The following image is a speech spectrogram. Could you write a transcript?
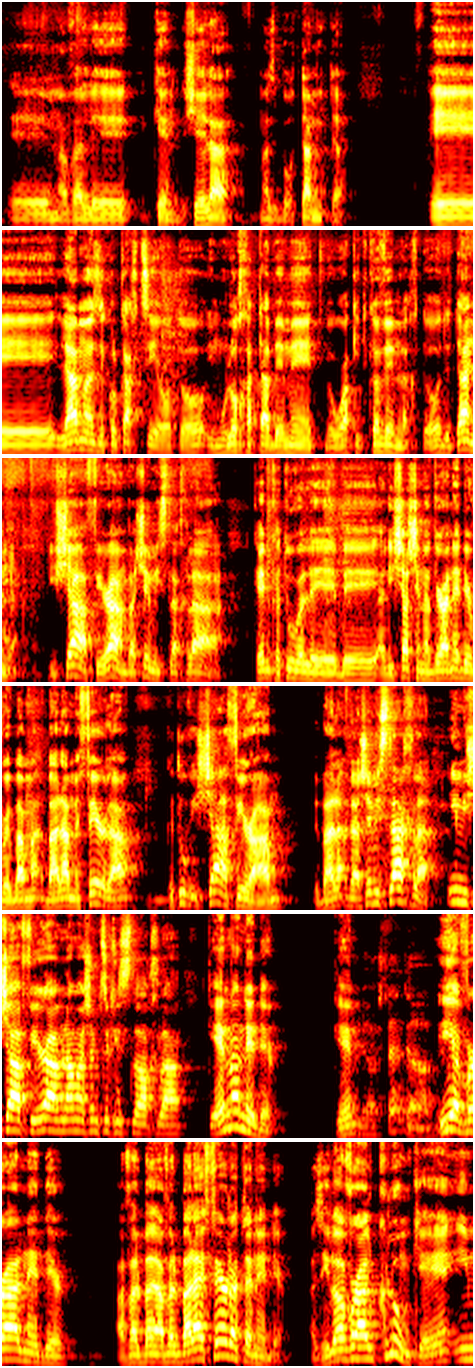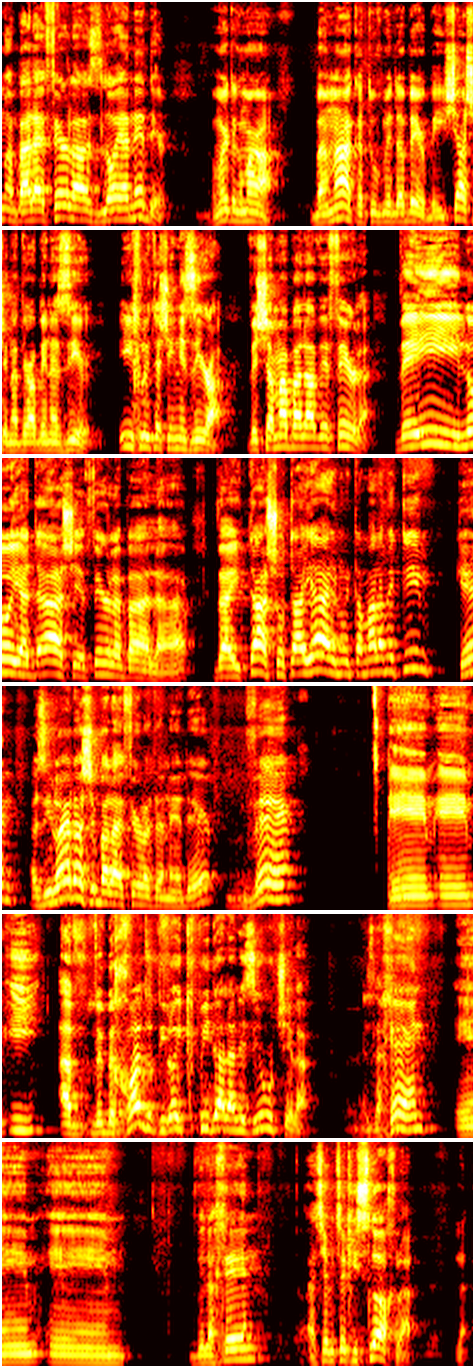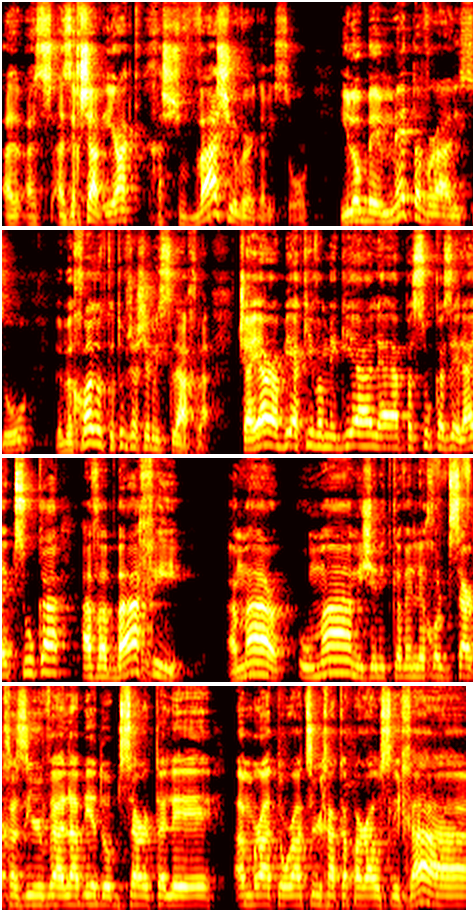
אה, אבל אה, כן, שאלה, מה זה באותה מיטה. אה, למה זה כל כך צייר אותו, אם הוא לא חטא באמת והוא רק התכוון לחטוא, דתניא, אישה אפירם והשם יסלח לה, כן, כתוב על, ב- על אישה שנדרה נדר ובעלה מפר לה, כתוב אישה אפירם והשם יסלח לה, אם אישה אפירם למה השם צריך לסלוח לה? כי אין לה נדר, כן? היא עברה על נדר, אבל, אבל בעלה הפר לה את הנדר, אז היא לא עברה על כלום, כי אם הבעלה הפר לה אז לא היה נדר. אומרת הגמרא, במה כתוב מדבר? באישה שנדרה בנזיר, היא החליטה שהיא נזירה, ושמע בעלה והפר לה, והיא לא ידעה שהפר לה בעלה, והייתה שותה יין, התאמה למתים, כן? אז היא לא ידעה שבעלה הפר לה את הנדר, ו... אמ, אמ, היא, ובכל זאת היא לא הקפידה על הנזירות שלה. אז לכן, ולכן השם צריך לסלוח לה. אז, אז עכשיו, היא רק חשבה שהיא עוברת על איסור, היא לא באמת עברה על איסור, ובכל זאת כתוב שהשם יסלח לה. כשהיה רבי עקיבא מגיע לפסוק הזה, לאי פסוקה, אבא בכי, אמר, ומה מי שנתכוון לאכול בשר חזיר ועלה בידו בשר טלה, אמרה תורה צריכה כפרה וסליחה.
